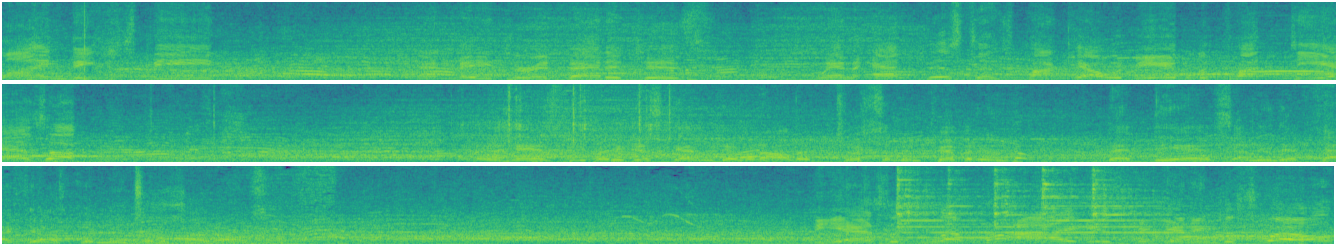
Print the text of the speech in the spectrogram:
blinding speed and major advantages when at distance, Pacquiao would be able to cut Diaz up. but he just can't deal with all the twisting and pivoting that Diaz, I mean, that Pacquiao's putting into the fight also. Diaz's left eye is beginning to swell.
